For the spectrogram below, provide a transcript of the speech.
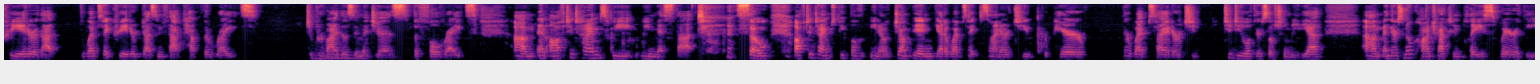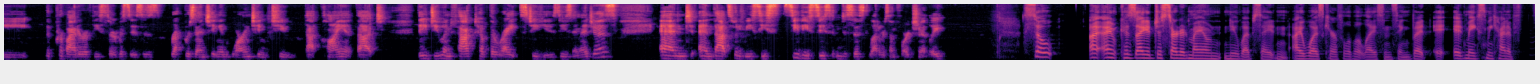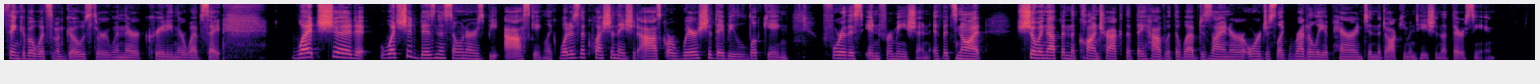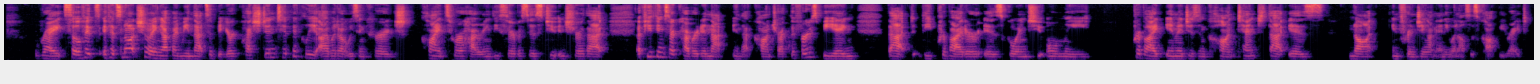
creator that the website creator does in fact have the rights to provide mm. those images, the full rights. Um, and oftentimes we we miss that. so oftentimes people you know jump in, get a website designer to prepare their website or to to deal with their social media, um, and there's no contract in place where the the provider of these services is representing and warranting to that client that they do in fact have the rights to use these images and and that's when we see see these cease and desist letters unfortunately so I because I, I, just started my own new website and I was careful about licensing, but it, it makes me kind of think about what someone goes through when they're creating their website. What should what should business owners be asking? Like what is the question they should ask or where should they be looking for this information if it's not showing up in the contract that they have with the web designer or just like readily apparent in the documentation that they're seeing? Right. So if it's if it's not showing up, I mean that's a bigger question. Typically, I would always encourage clients who are hiring these services to ensure that a few things are covered in that in that contract. The first being that the provider is going to only provide images and content that is not infringing on anyone else's copyright.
